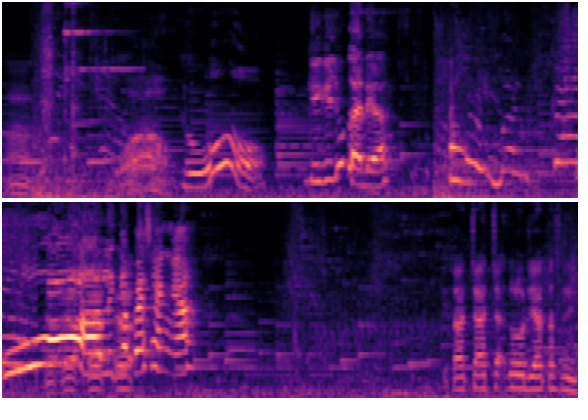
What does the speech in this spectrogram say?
Ah. Oh. Gigi juga dia. Ya, Wah, ya, linknya ya. peseng ya. Kita cacak dulu di atas nih.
